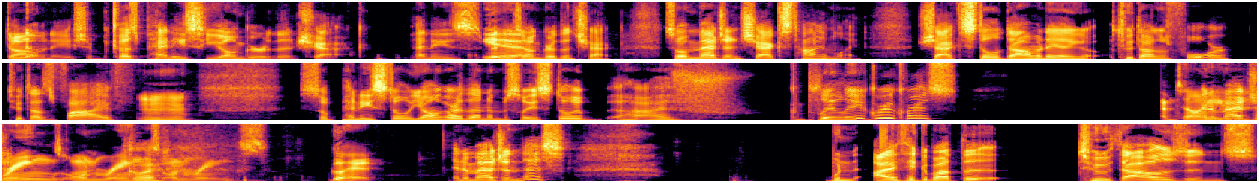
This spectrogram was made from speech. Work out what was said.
domination no. because Penny's younger than Shaq. Penny's, yeah. Penny's younger than Shaq. So imagine Shaq's timeline. Shaq's still dominating 2004, 2005. Mm-hmm. So Penny's still younger than him. So he's still. I completely agree, Chris. I'm telling and you, imagine, rings on rings on rings. Go ahead. And imagine this. When I think about the 2000s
